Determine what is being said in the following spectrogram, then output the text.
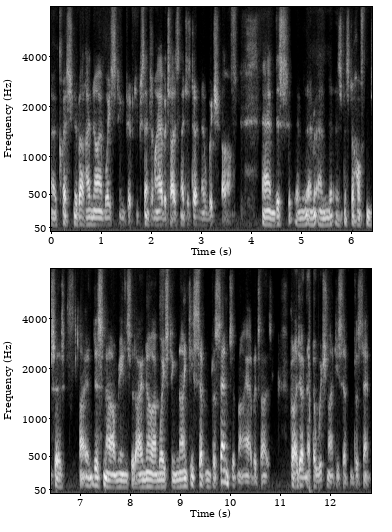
uh, question about I know I'm wasting 50% of my advertising, I just don't know which half. And this, and, and as Mr. Hoffman says, I, this now means that I know I'm wasting 97% of my advertising, but I don't know which 97%.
